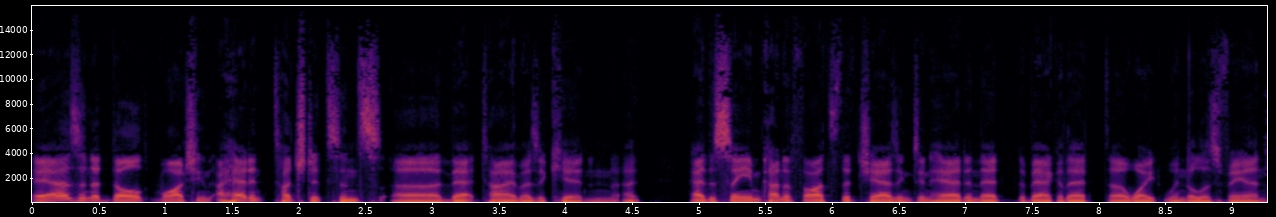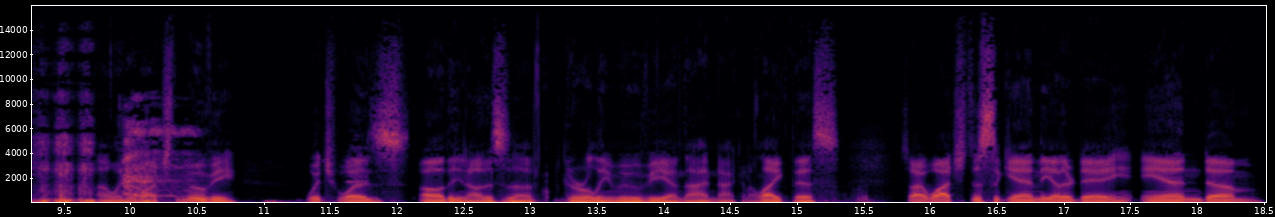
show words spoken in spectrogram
As an adult watching, I hadn't touched it since uh, that time as a kid, and I had the same kind of thoughts that Chasington had in that the back of that uh, white windowless van uh, when he watched the movie, which was, oh, you know, this is a girly movie. I'm not, I'm not going to like this. So I watched this again the other day, and um,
